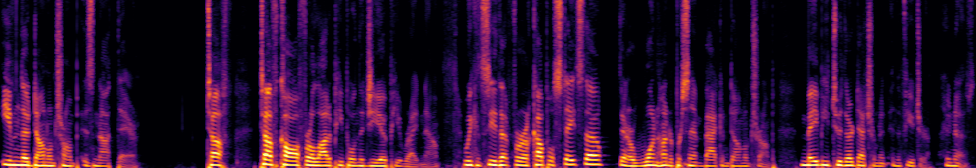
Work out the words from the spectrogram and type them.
even though Donald Trump is not there? Tough, tough call for a lot of people in the GOP right now. We can see that for a couple states, though, they're 100% backing Donald Trump, maybe to their detriment in the future. Who knows?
